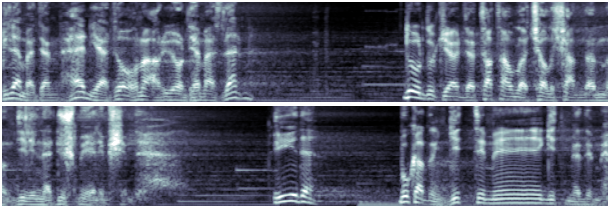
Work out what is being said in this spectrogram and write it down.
bilemeden her yerde onu arıyor demezler mi? Durduk yerde Tatavla çalışanlarının diline düşmeyelim şimdi. İyi de bu kadın gitti mi gitmedi mi?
